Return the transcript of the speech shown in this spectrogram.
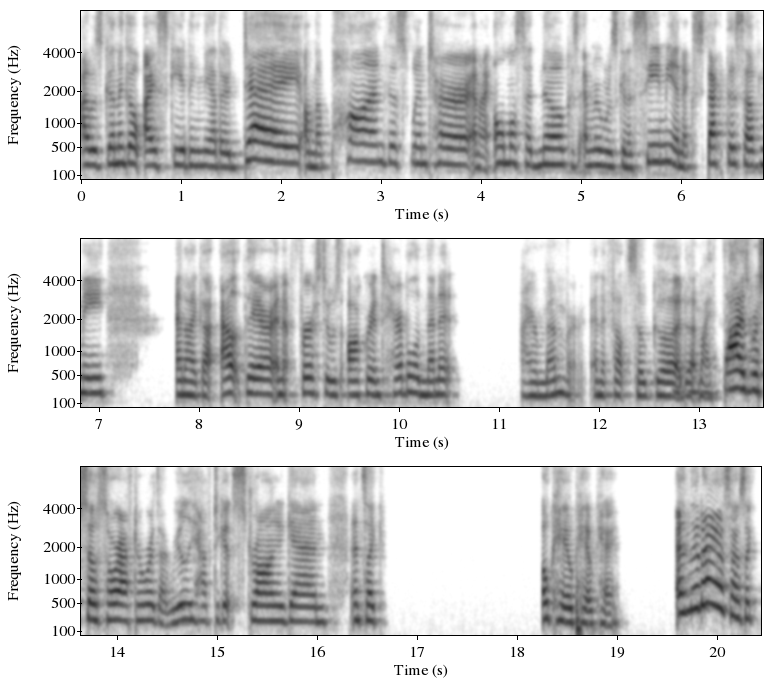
I was going to go ice skating the other day on the pond this winter, and I almost said no because everyone was going to see me and expect this of me. And I got out there, and at first it was awkward and terrible. And then it, I remember, and it felt so good. Mm-hmm. But my thighs were so sore afterwards. I really have to get strong again. And it's like, okay, okay, okay. And then I asked, I was like,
